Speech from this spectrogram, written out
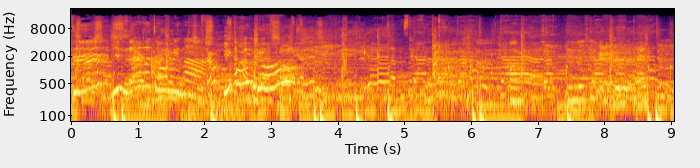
did? You never told me that. You told Hey guys, I feel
